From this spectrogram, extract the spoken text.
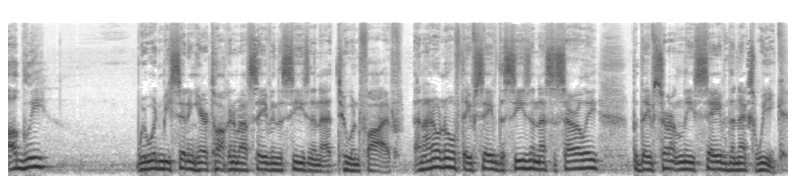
ugly, we wouldn't be sitting here talking about saving the season at two and five. And I don't know if they've saved the season necessarily, but they've certainly saved the next week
